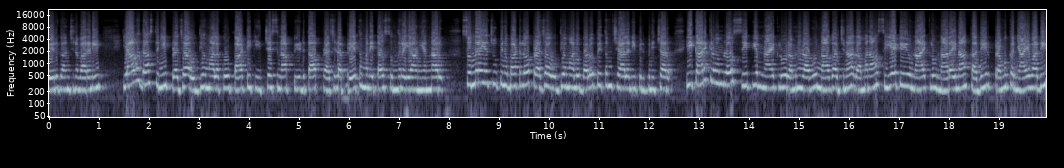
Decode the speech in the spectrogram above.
పేరుగాంచిన వారని యావదాస్తిని ప్రజా ఉద్యమాలకు పార్టీకి ఇచ్చేసిన పీడిత ప్రజల ప్రియతమ నేత సుందరయ్య అని అన్నారు. సుందరయ్య చూపిన బాటలో ప్రజా ఉద్యమాలు బలోపేతం చేయాలని పిలుపునిచ్చారు. ఈ కార్యక్రమంలో సిపిఎం నాయకులు రమణరావు నాగార్జున రమణ సిఐటియు నాయకులు నారాయణ కదీర్ ప్రముఖ న్యాయవాది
